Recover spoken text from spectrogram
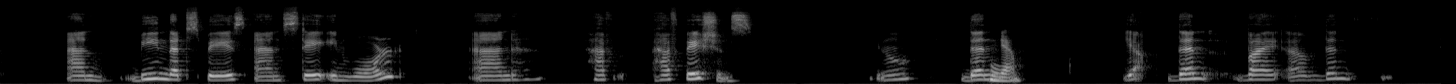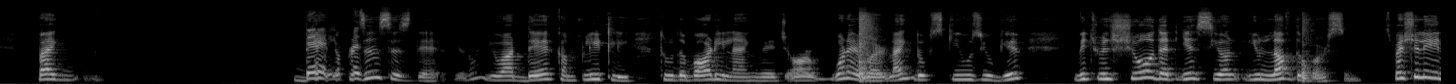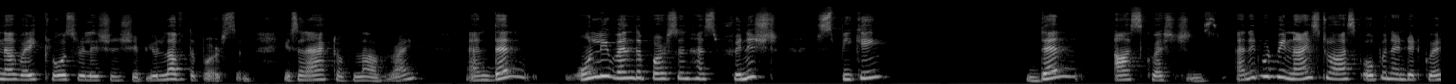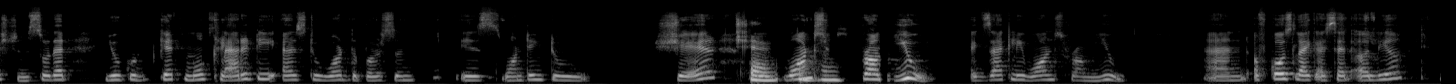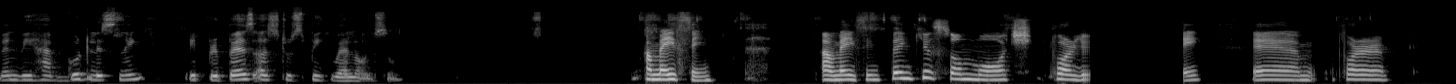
and be in that space and stay involved and have have patience you know? Then yeah. Yeah. Then by um, then by there your presence is there you know you are there completely through the body language or whatever like those cues you give which will show that yes you're you love the person. Especially in a very close relationship you love the person. It's an act of love right? And then only when the person has finished speaking then ask questions. And it would be nice to ask open-ended questions so that you could get more clarity as to what the person is wanting to share sure. wants mm-hmm. from you exactly wants from you. And of course like i said earlier when we have good listening it prepares us to speak well also. Amazing. Amazing. Thank you so much for your um, for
